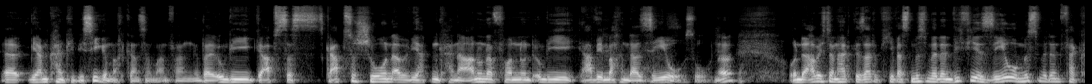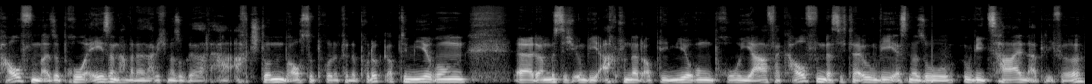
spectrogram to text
Äh, wir haben kein PPC gemacht ganz am Anfang, weil irgendwie gab's das gab's das schon, aber wir hatten keine Ahnung davon und irgendwie ja, wir machen da SEO so. Ne? Und da habe ich dann halt gesagt, okay, was müssen wir denn, wie viel SEO müssen wir denn verkaufen? Also pro ASIN haben wir dann, habe ich mal so gesagt, ah, acht Stunden brauchst du für eine Produktoptimierung. Äh, dann müsste ich irgendwie 800 Optimierungen pro Jahr verkaufen, dass ich da irgendwie erstmal so irgendwie Zahlen abliefere.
